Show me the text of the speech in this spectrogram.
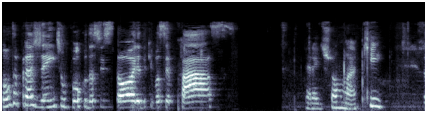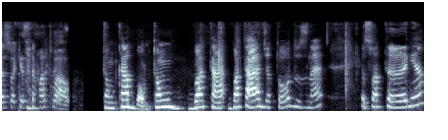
Conta pra gente um pouco da sua história, do que você faz. Peraí, deixa eu arrumar aqui. Da sua questão atual. Então tá bom. Então, boa, tar boa tarde a todos, né? Eu sou a Tânia,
